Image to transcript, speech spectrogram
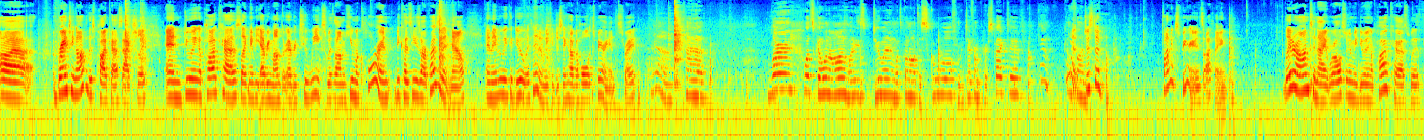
uh, branching off of this podcast actually and doing a podcast like maybe every month or every two weeks with, um, Hugh McLaurin because he's our president now. And maybe we could do it with him and we could just like, have a whole experience, right? yeah, kind of learn what's going on, what he's doing, what's going on with the school from a different perspective. Yeah, kind of Yeah, fun. just a fun experience, I think. Later on tonight, we're also going to be doing a podcast with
